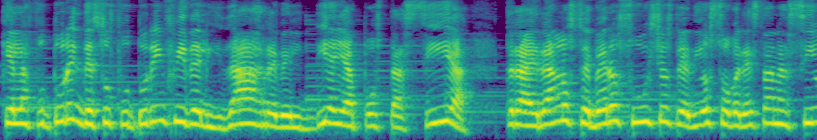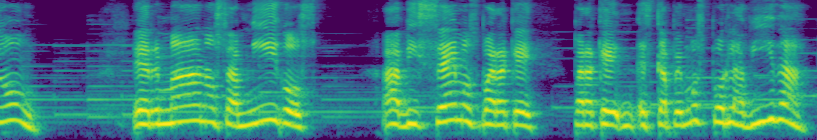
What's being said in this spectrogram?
que la futura, de su futura infidelidad, rebeldía y apostasía traerán los severos juicios de Dios sobre esta nación. Hermanos, amigos, avisemos para que, para que escapemos por la vida.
